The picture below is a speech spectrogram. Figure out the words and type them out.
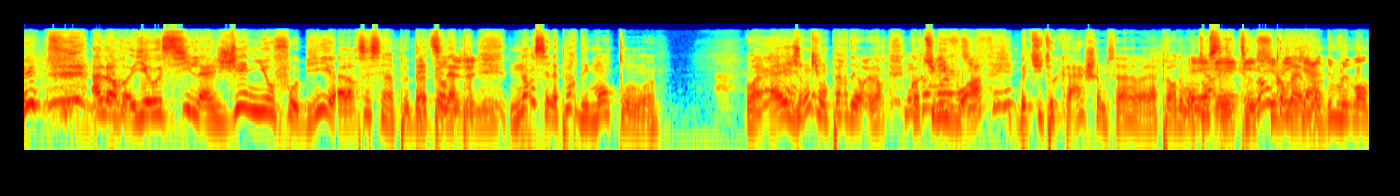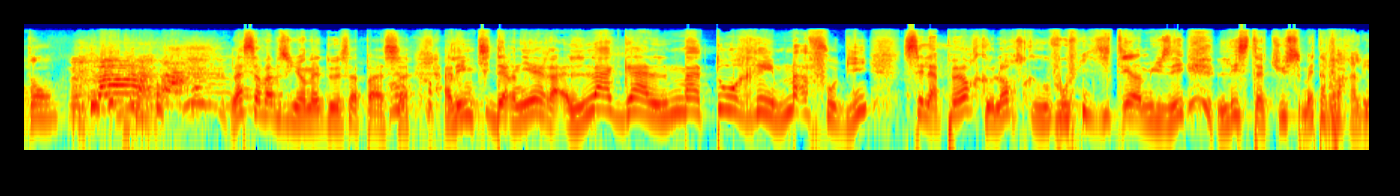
Alors, il y a aussi la géniophobie. Alors ça, c'est un peu bête. peur c'est des peur- génies. Non, c'est la peur des mentons. hein. Voilà, les gens qui ont peur des. Alors, Mais quand tu les vois, tu bah, tu te caches comme ça. Voilà, peur de Et, mentons, c'est et- et étonnant celui quand qui a un même. double menton. Là, ça va parce qu'il y en a deux, ça passe. Allez, une petite dernière. L'agalmatorémaphobie, c'est la peur que lorsque vous visitez un musée, les statues se mettent à parler.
